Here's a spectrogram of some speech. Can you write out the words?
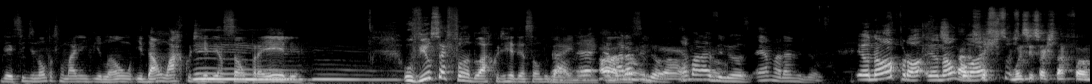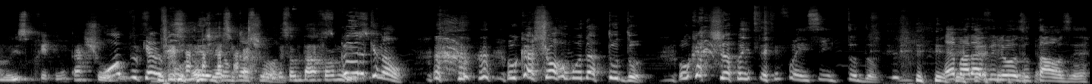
decide não transformar ele em vilão e dá um arco de redenção pra ele. O Wilson é fã do arco de redenção do Guy, Não, né? é, é Ah, não, maravilhoso, não, é maravilhoso, é maravilhoso. Eu não apro eu não Cara, gosto. Você só está falando isso porque tem um cachorro. Óbvio que é Se não tivesse um cachorro, cachorro. você não tava falando Claro isso. que não. o cachorro muda tudo. O cachorro influencia em tudo. É maravilhoso o Towser.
